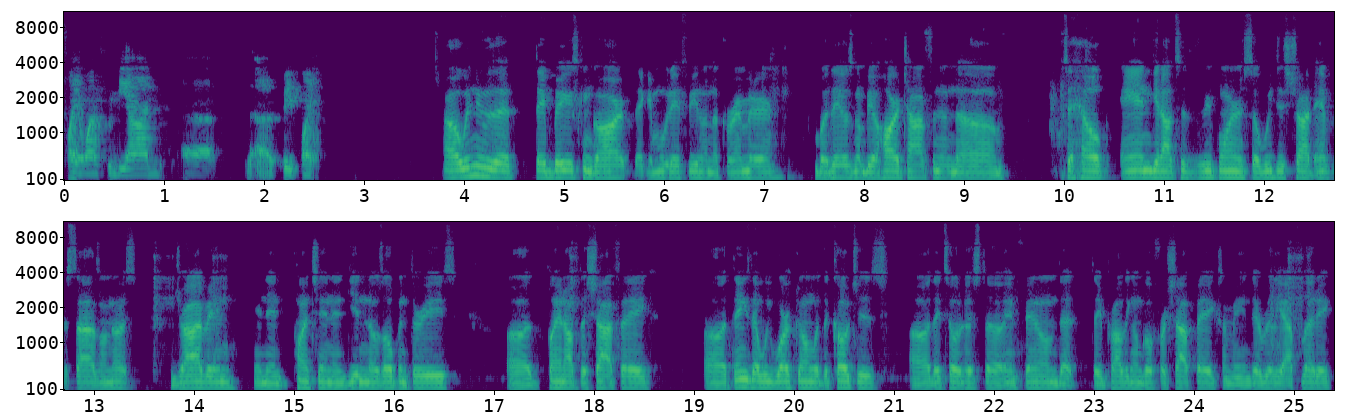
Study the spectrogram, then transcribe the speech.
21 from beyond uh, uh three point? Uh, we knew that they biggest can guard, they can move their feet on the perimeter, but it was going to be a hard time for them to, um, to help and get out to the three pointer. So we just tried to emphasize on us driving and then punching and getting those open threes, uh, playing off the shot fake, uh, things that we worked on with the coaches uh, they told us to, in film that they probably gonna go for shot fakes. I mean, they're really athletic.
